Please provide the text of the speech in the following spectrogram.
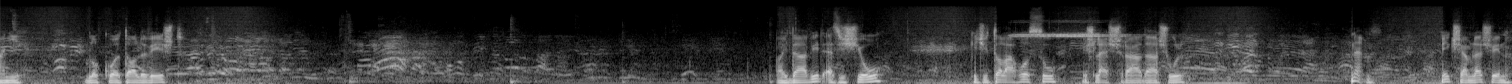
Babányi blokkolta a lövést. Nagy Dávid, ez is jó. Kicsit talán hosszú, és les ráadásul. Nem, mégsem les, én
